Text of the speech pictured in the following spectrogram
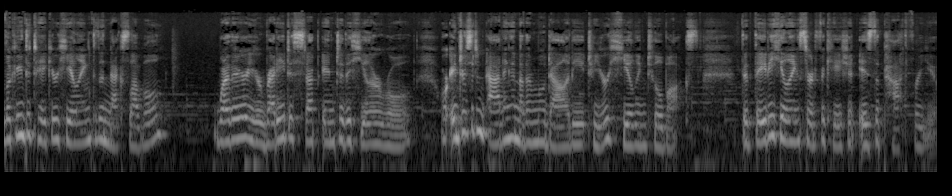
Looking to take your healing to the next level? Whether you're ready to step into the healer role or interested in adding another modality to your healing toolbox, the Theta Healing certification is the path for you.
